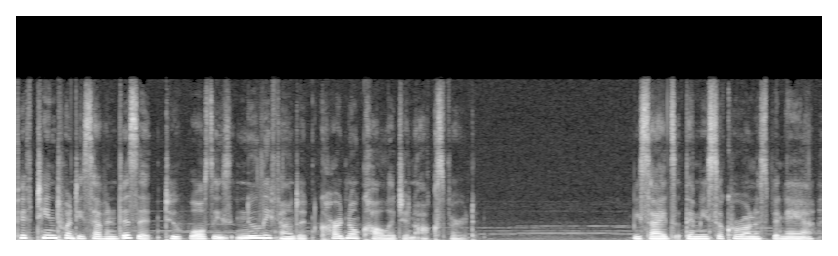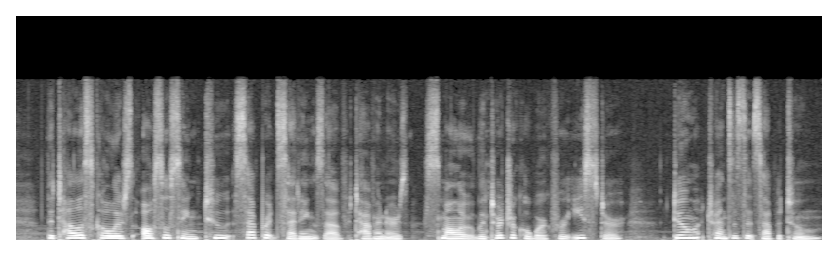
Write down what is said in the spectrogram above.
1527 visit to Wolsey's newly founded Cardinal College in Oxford. Besides the Missa Corona Spinea, the Tallis scholars also sing two separate settings of Taverner's smaller liturgical work for Easter, Dum Transisset Sabbatum.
